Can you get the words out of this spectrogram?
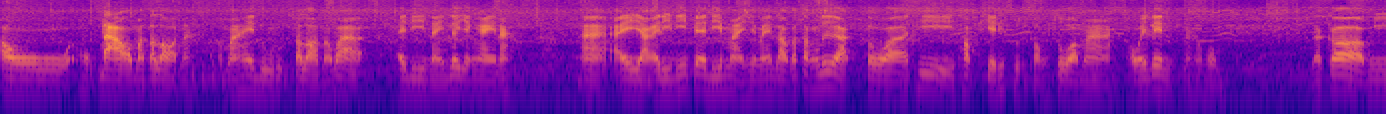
เอาหกดาวออกมาตลอดนะเอามาให้ดูทุกตลอดนะว่าไอดีไหนเลือกยังไงนะอ่าไออย่างไอดีนี้เป็นไอดีใหม่ใช่ไหมเราก็ต้องเลือกตัวที่ท็อปเทียร์ที่สุด 2 ตัวมาเอาไว้เล่นนะครับผม แล้วก็มี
